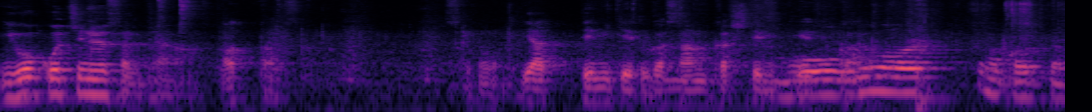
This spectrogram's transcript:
居心地の良さみたいなのあったんですか？そのやってみてとか参加してみてとか。俺はなんかあったね。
